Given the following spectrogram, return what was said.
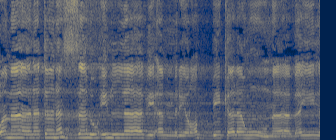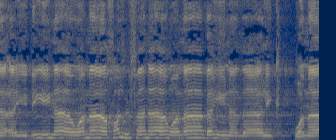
وما نتنزل إلا بأمر ربك له ما بين أيدينا وما خلفنا وما بين ذلك وما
